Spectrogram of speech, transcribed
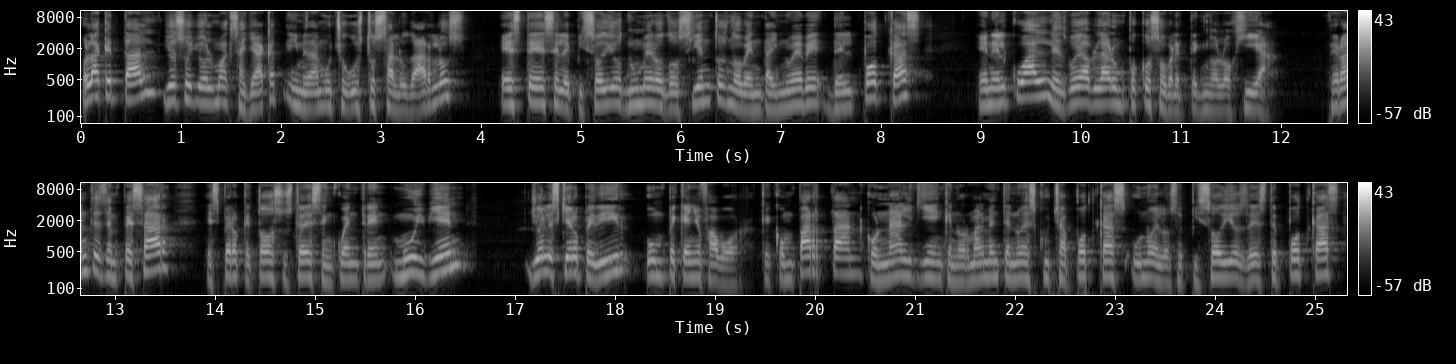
Hola, ¿qué tal? Yo soy Olmo Axayacat y me da mucho gusto saludarlos. Este es el episodio número 299 del podcast en el cual les voy a hablar un poco sobre tecnología. Pero antes de empezar, espero que todos ustedes se encuentren muy bien. Yo les quiero pedir un pequeño favor, que compartan con alguien que normalmente no escucha podcast uno de los episodios de este podcast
